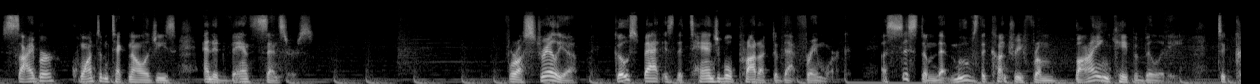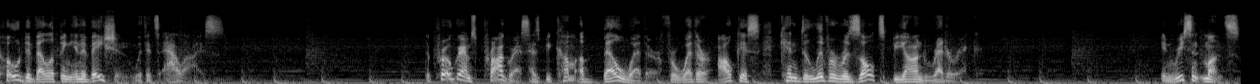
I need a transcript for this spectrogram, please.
cyber, quantum technologies, and advanced sensors. For Australia, Ghostbat is the tangible product of that framework, a system that moves the country from buying capability to co-developing innovation with its allies. The program's progress has become a bellwether for whether AUKUS can deliver results beyond rhetoric. In recent months,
